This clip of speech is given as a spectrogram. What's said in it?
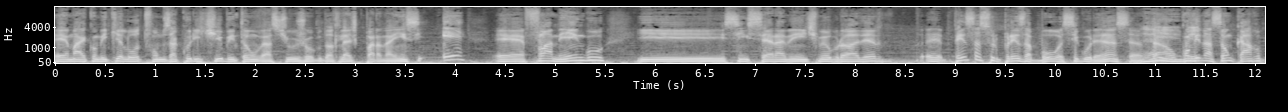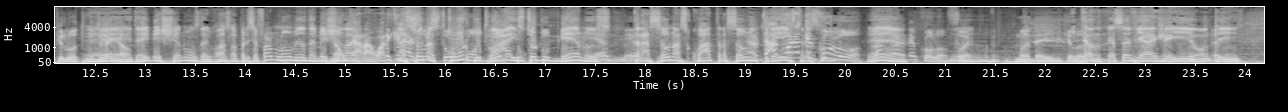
é, Michael Michelotto. Fomos a Curitiba, então assistir o jogo do Atlético Paranaense e é, Flamengo. E, sinceramente, meu brother. É, pensa surpresa boa, segurança, É, tal, e me- combinação carro-piloto muito é, legal. e daí mexendo uns negócios lá, parecia Fórmula 1 mesmo, né? Mexendo Não, lá, cara, a hora que ele aciona ajustou o turbo controle mais, do- turbo menos, É, meu- tração nas quatro, tração em três. Agora tração- decolou. É. Agora decolou. Foi. Manda aí, Michelotto. Então, com essa viagem aí, ontem,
